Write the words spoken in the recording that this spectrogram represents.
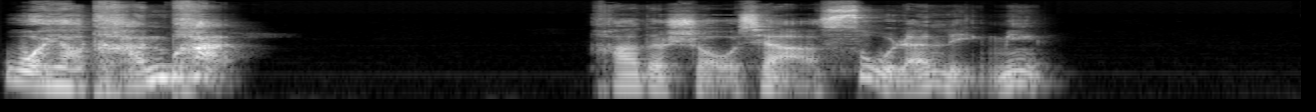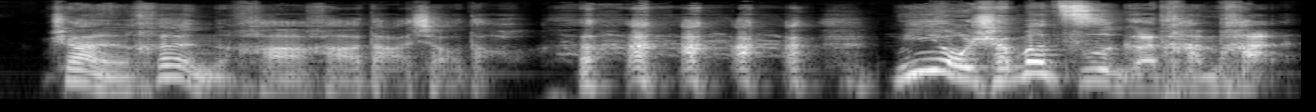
我要谈判。”他的手下肃然领命。战恨哈哈大笑道：“哈哈哈哈你有什么资格谈判？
